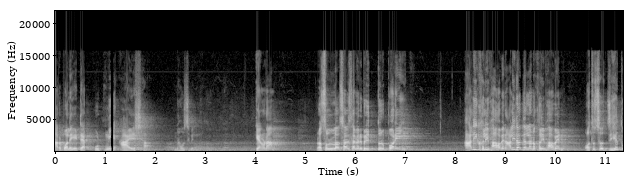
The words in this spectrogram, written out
আর বলে, এটা কুটনি আয়েশা। নাউজবিল্লা কেননা রসল্লা ইসলামের মৃত্যুর পরেই আলী খলিফা হবেন, আলী রাজ্লাহ খলিফা হবেন। অথচ যেহেতু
